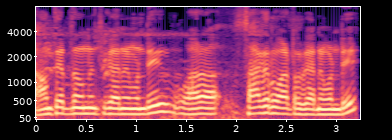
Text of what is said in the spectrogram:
రామతీర్థం నుంచి కానివ్వండి వా- సాగర్ వాటర్ కానివ్వండి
